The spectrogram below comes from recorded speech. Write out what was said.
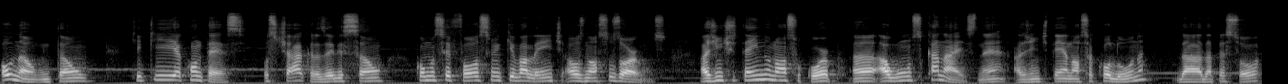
ou não. Então, o que, que acontece? Os chakras, eles são como se fossem o equivalente aos nossos órgãos. A gente tem no nosso corpo uh, alguns canais, né? A gente tem a nossa coluna, da, da pessoa,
